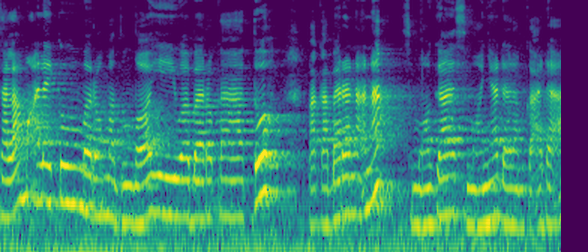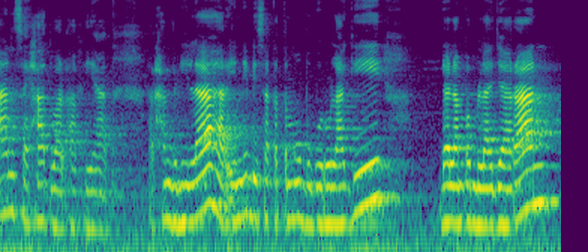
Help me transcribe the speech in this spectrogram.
Assalamualaikum warahmatullahi wabarakatuh Apa kabar anak-anak? Semoga semuanya dalam keadaan sehat walafiat Alhamdulillah hari ini bisa ketemu Bu Guru lagi Dalam pembelajaran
